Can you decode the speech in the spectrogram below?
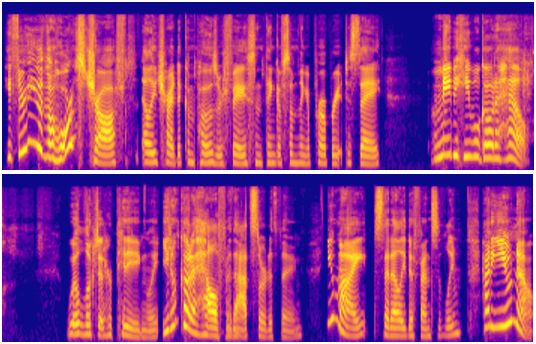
He threw you in the horse trough. Ellie tried to compose her face and think of something appropriate to say. Maybe he will go to hell. Will looked at her pityingly. You don't go to hell for that sort of thing. You might, said Ellie defensively. How do you know?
